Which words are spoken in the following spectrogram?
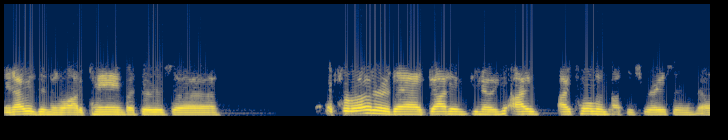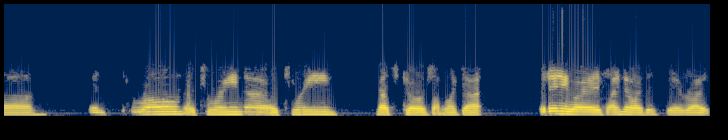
and I was in a lot of pain, but there was a, a promoter that got him, you know, I, I told him about this race in, um, in Tyrone or Torina or Turin, Mexico or something like that. But anyways, I know I didn't say it right.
